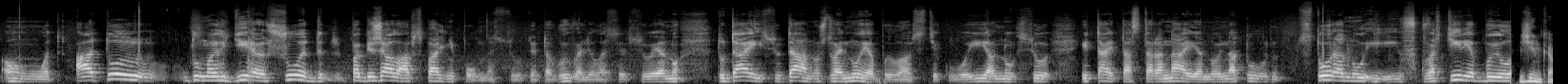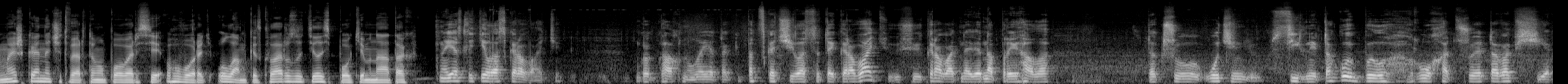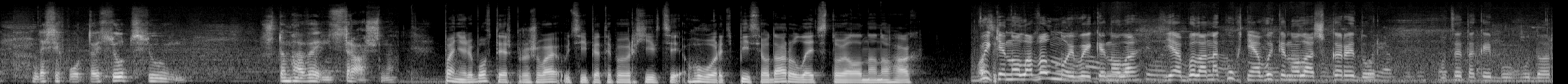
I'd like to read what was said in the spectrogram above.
вот. А то, думаю, где, что, д- побежала, а в спальне полностью вот это вывалилось и все. И оно туда и сюда, оно ж двойное было стекло. И оно все, и та, и та сторона, и оно и на ту сторону, и в квартире было. Жінка мешкає на четвертому поверсі. Говорить, уламки скла розлетілись по кімнатах. Но я слетела с кровати. Ну, Как гахнула, я так и подскочила с этой кроватью. Еще и кровать, наверное, прыгала. Так что очень сильный такой был грохот, что это вообще до сих пор трясет все. И что там говорить, страшно. Пані Любов теж проживає у цій п'ятиповерхівці. Говорить, після удару ледь стояла на ногах. Викинула, волною викинула. Я була на кухні, а викинула аж в коридор. Оце такий був удар,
